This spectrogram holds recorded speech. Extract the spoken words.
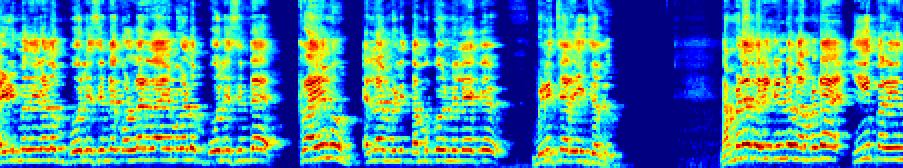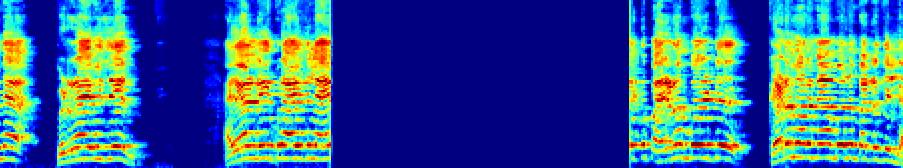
അഴിമതികളും പോലീസിന്റെ കൊള്ളരുതായ്മകളും പോലീസിന്റെ ക്രൈമും എല്ലാം വിളി നമുക്ക് മുന്നിലേക്ക് വിളിച്ചറിയിച്ചത്. നമ്മളെ ഭരിക്കേണ്ട നമ്മുടെ ഈ പറയുന്ന പിണറായി വിജയൻ. അയാളുടെ ഈ പ്രായത്തിൽ അയാൾക്ക് ഭരണം പോയിട്ട് കിടന്നുറങ്ങാൻ പോലും പറ്റത്തില്ല.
